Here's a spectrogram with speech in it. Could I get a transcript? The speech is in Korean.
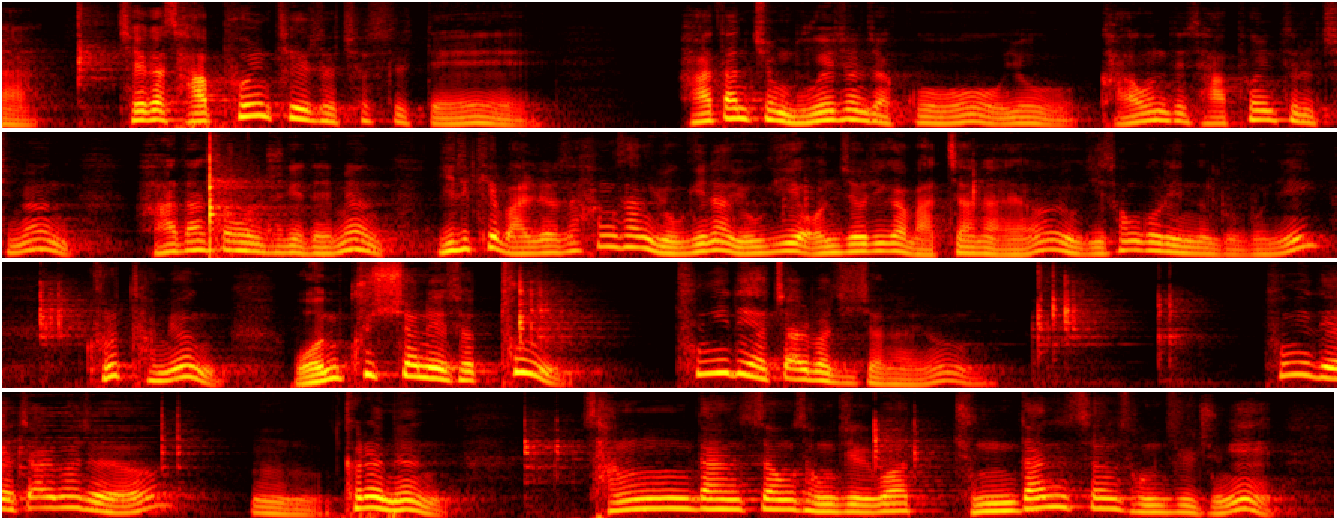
자, 제가 4포인트에서 쳤을 때 하단점 무회전 잡고 요 가운데 4포인트를 치면 하단성을 주게 되면 이렇게 말려서 항상 여기나 여기 언저리가 맞잖아요. 여기 선거리 있는 부분이. 그렇다면 원 쿠션에서 퉁, 퉁이 돼야 짧아지잖아요. 퉁이 돼야 짧아져요. 음, 그러면 상단성 성질과 중단성 성질 중에 어,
